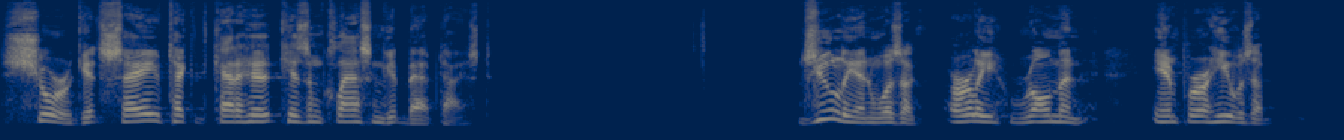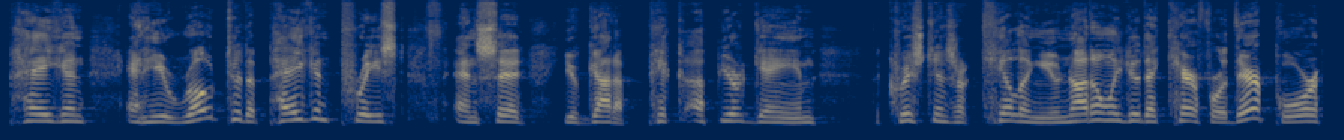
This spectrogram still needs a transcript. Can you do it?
Sure, get saved, take the catechism class, and get baptized. Julian was an early Roman emperor. He was a pagan, and he wrote to the pagan priest and said, You've got to pick up your game. The Christians are killing you. Not only do they care for their poor,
